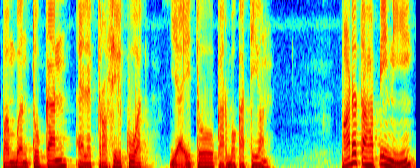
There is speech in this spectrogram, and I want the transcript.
pembentukan elektrofil kuat, yaitu karbokation. Pada tahap ini,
